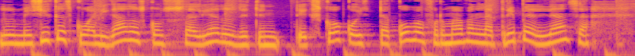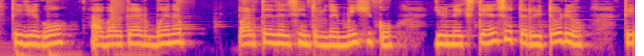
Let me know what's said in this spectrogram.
los mexicas coaligados con sus aliados de Texcoco y Tacuba formaban la triple alianza que llegó a abarcar buena parte del centro de México y un extenso territorio que,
